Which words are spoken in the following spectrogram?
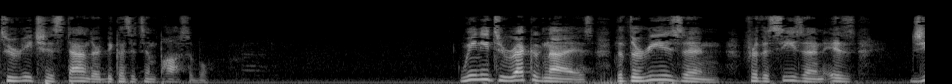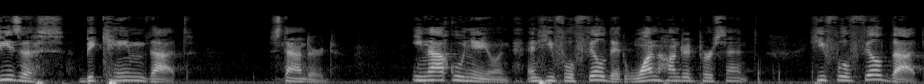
to reach His standard because it's impossible. We need to recognize that the reason for the season is Jesus became that standard. Inaku and He fulfilled it 100%. He fulfilled that.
